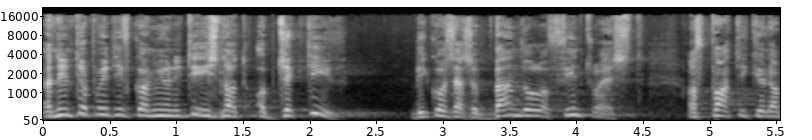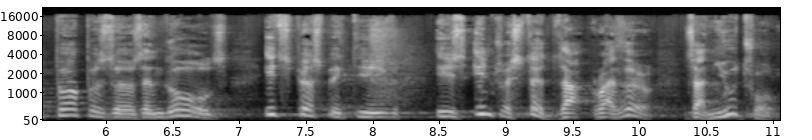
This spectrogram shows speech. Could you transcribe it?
an interpretive community is not objective because, as a bundle of interest, of particular purposes and goals, its perspective is interested that, rather than neutral.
